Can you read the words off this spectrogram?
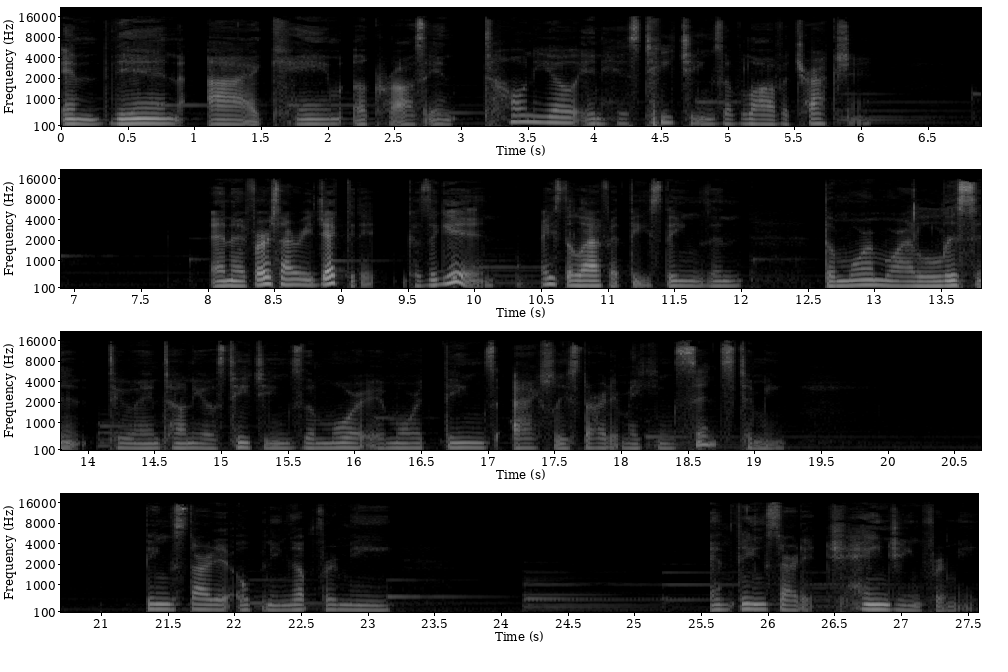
And then I came across Antonio in his teachings of law of attraction. And at first I rejected it because, again, I used to laugh at these things. And the more and more I listened to Antonio's teachings, the more and more things actually started making sense to me. Things started opening up for me, and things started changing for me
